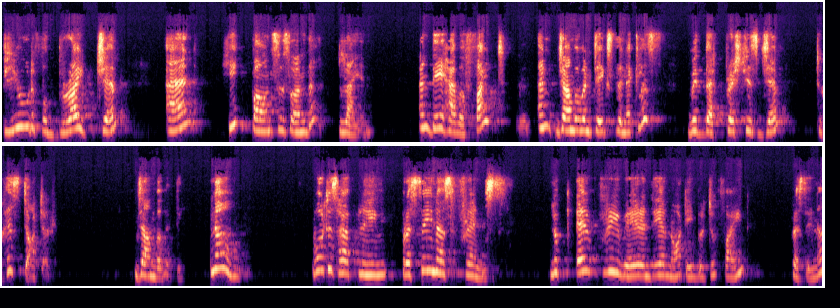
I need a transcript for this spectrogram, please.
beautiful bright gem and he pounces on the lion. And they have a fight and Jambavan takes the necklace with that precious gem to his daughter, Jambavati. Now, what is happening? Prasena's friends look everywhere and they are not able to find Prasena.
